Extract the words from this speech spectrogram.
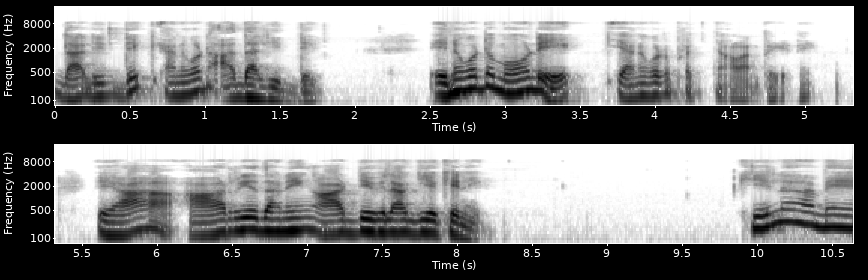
දලිද්දෙක් යනකොට අදලිද්දෙක්. එනකොට මෝඩෙක් යනකොට ප්‍රඥාවන්ත කෙනෙක්. එයා ආර්ය ධනෙන් ආඩ්‍ය වෙලා ගිය කෙනෙක්. කියලා මේ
